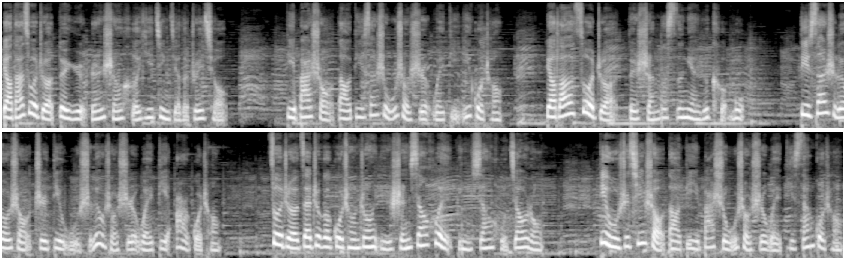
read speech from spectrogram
表达作者对于人神合一境界的追求。第八首到第三十五首诗为第一过程，表达了作者对神的思念与渴慕。第三十六首至第五十六首诗为第二过程。作者在这个过程中与神相会并相互交融。第五十七首到第八十五首诗为第三过程，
